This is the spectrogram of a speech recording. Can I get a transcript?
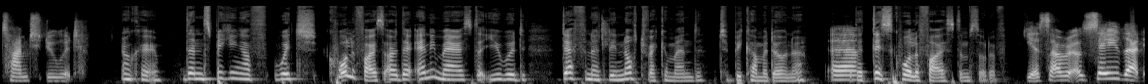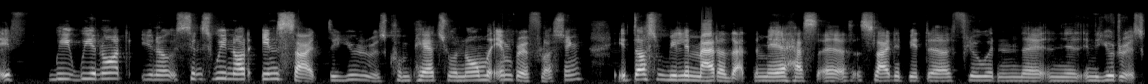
time to do it. Okay. Then speaking of which qualifies, are there any mares that you would definitely not recommend to become a donor? Uh, that disqualifies them sort of? Yes, I would say that if we we are not you know since we're not inside the uterus compared to a normal embryo flushing it doesn't really matter that the mare has a slightly bit uh, fluid in the, in the, in the uterus.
